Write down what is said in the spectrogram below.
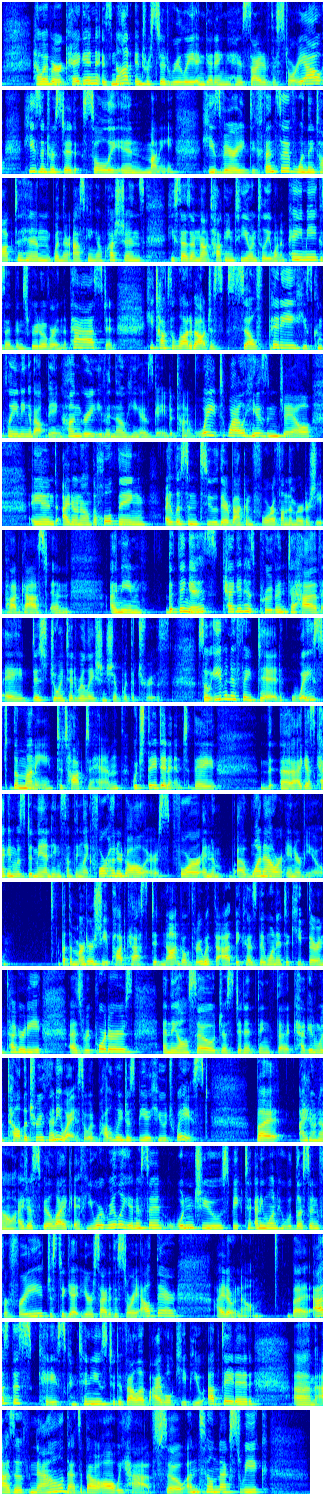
However, Kagan is not interested really in getting his side of the story out. He's interested solely in money. He's very defensive when they talk to him, when they're asking him questions. He says, I'm not talking to you until you want to pay me because I've been screwed over in the past. And he talks a lot about just self pity. He's complaining about being hungry, even though he has gained a ton of weight while he is in jail. And I don't know, the whole thing, I listened to their back and forth on the Murder Sheet podcast. And I mean, the thing is, Kegan has proven to have a disjointed relationship with the truth. So even if they did waste the money to talk to him, which they didn't, they uh, I guess Kegan was demanding something like $400 for an, a one hour interview. But the Murder Sheet podcast did not go through with that because they wanted to keep their integrity as reporters. And they also just didn't think that Kegan would tell the truth anyway. So it would probably just be a huge waste. But I don't know. I just feel like if you were really innocent, wouldn't you speak to anyone who would listen for free just to get your side of the story out there? I don't know. But as this case continues to develop, I will keep you updated. Um, as of now, that's about all we have. So until next week,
